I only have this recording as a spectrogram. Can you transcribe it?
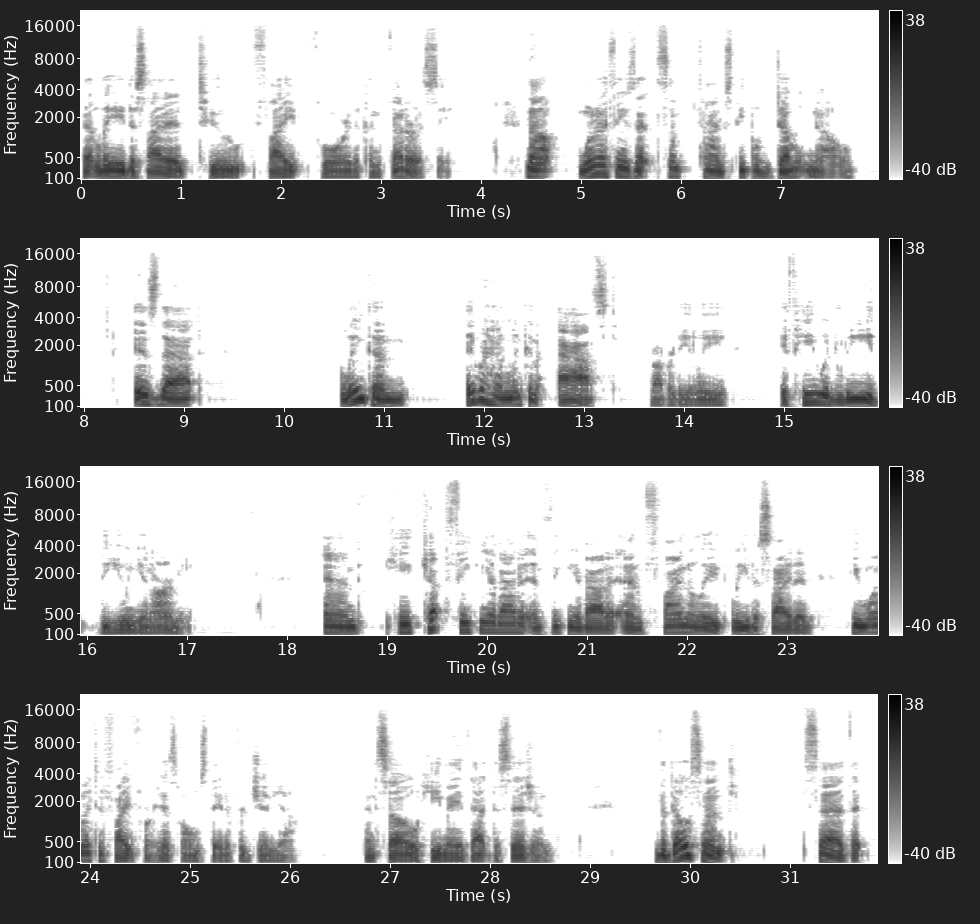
that Lee decided to fight for the Confederacy. Now, one of the things that sometimes people don't know is that Lincoln, Abraham Lincoln asked Robert E. Lee if he would lead the Union Army. And he kept thinking about it and thinking about it, and finally, Lee decided he wanted to fight for his home state of Virginia. And so he made that decision. The docent said that,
